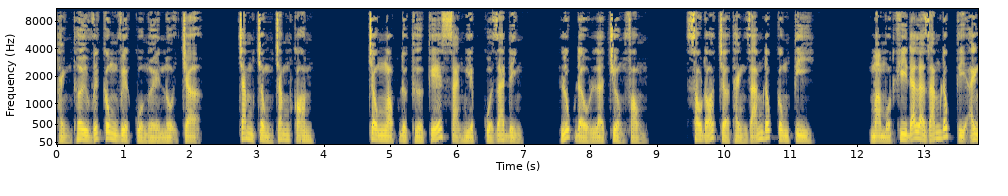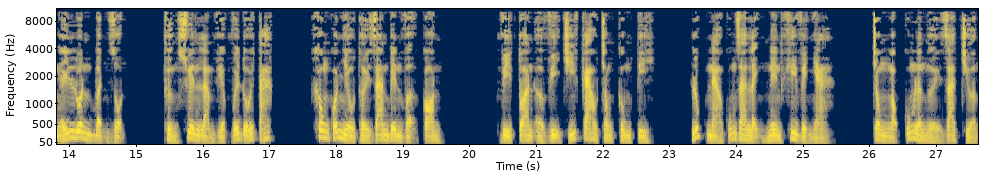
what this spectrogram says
thành thơi với công việc của người nội trợ, chăm chồng chăm con. Chồng Ngọc được thừa kế sản nghiệp của gia đình, lúc đầu là trưởng phòng, sau đó trở thành giám đốc công ty. Mà một khi đã là giám đốc thì anh ấy luôn bận rộn, thường xuyên làm việc với đối tác, không có nhiều thời gian bên vợ con. Vì toàn ở vị trí cao trong công ty, lúc nào cũng ra lệnh nên khi về nhà, chồng Ngọc cũng là người ra trường.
